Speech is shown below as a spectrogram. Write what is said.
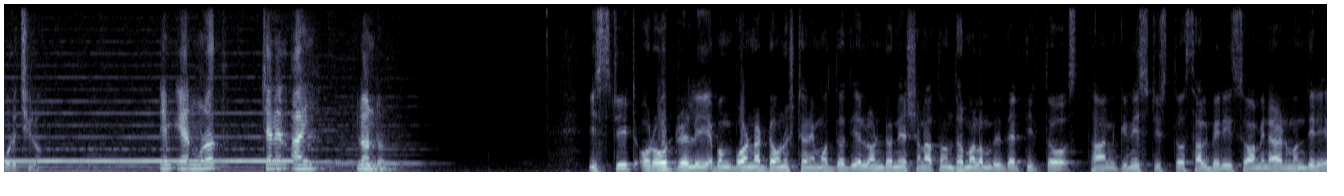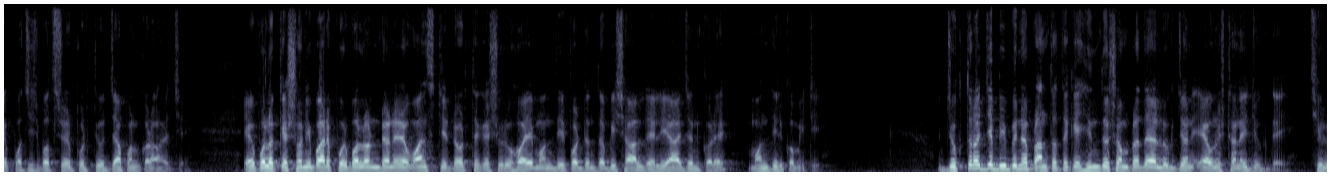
করেছিল। M N Murad, channel I, London. Street ও রোড র্যালি এবং বর্ণাঢ্য অনুষ্ঠানের মধ্য দিয়ে লন্ডনের সনাতন ধর্মাবলম্বীদের তীর্থস্থান গ্রিনিস্টিস্থ সালবেরি স্বামীনারায়ণ মন্দিরে পঁচিশ বছরের পূর্তি উদযাপন করা হয়েছে। এ উপলক্ষে শনিবার পূর্ব লন্ডনের ওয়ান স্ট্রিট রোড থেকে শুরু হয়ে মন্দির পর্যন্ত বিশাল র্যালি আয়োজন করে মন্দির কমিটি। যুক্তরাজ্যে বিভিন্ন প্রান্ত থেকে হিন্দু সম্প্রদায়ের লোকজন এ অনুষ্ঠানে যোগ দেয়। ছিল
